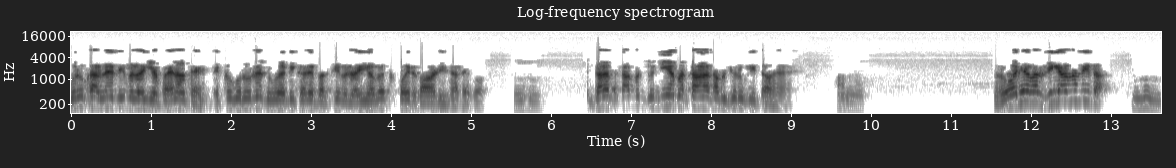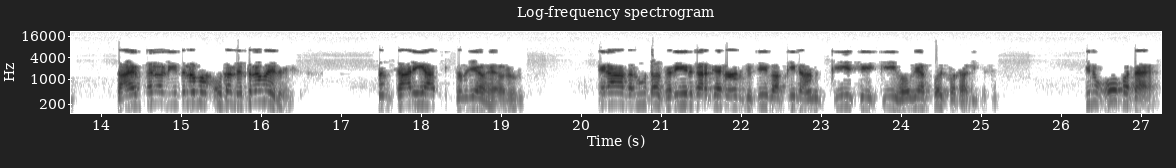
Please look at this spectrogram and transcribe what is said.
ਗੁਰੂ ਘਰ ਨੇ ਦੀ ਬਣਾਈ ਹੈ ਪਹਿਲਾਂ ਤੇ। ਇੱਕ ਗੁਰੂ ਨੇ ਦੂਏ ਦੀ ਕਦੇ ਵਰਸੀ ਬਣਾਈ ਹੋਵੇ ਕੋਈ ਰਿਕਾਰਡ ਨਹੀਂ ਸਾਡੇ ਕੋਲ। ਹੂੰ ਹੂੰ। ਗਲਤ ਕੰਮ ਦੂਜੀਆਂ ਮਤਾਂ ਵਾਲਾ ਕੰਮ ਸ਼ੁਰੂ ਕੀਤਾ ਹੋਇਆ ਹੈ। ਰੋਜ਼ ਵਰਸੀ ਆ ਉਹਨਾਂ ਦੀ ਤਾਂ। ਸਾਹਿਬ ਮੇਰਾ ਨੀਤਨਾਮਾ ਉਹ ਤਾਂ ਨਿਤਨਾਮਾ ਹੀ ਨਹੀਂ। ਸੰਸਾਰੀ ਆਦਮੀ ਸਮਝਿਆ ਹੋਇਆ ਉਹਨੂੰ ਇਹਨਾਂ ਨੂੰ ਤਾਂ ਸਰੀਰ ਕਰਕੇ ਨਾਮ ਸੀ ਬਾਕੀ ਨਾਮ ਕੀ ਸੀ ਕੀ ਹੋ ਗਿਆ ਕੋਈ ਪਤਾ ਨਹੀਂ ਕਿਸੇ ਨੂੰ। ਉਹ ਪਤਾ ਹੈ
